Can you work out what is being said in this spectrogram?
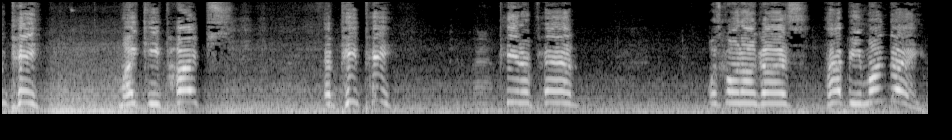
MP, Mikey Pipes, and PP, Peter Pan. What's going on, guys? Happy Monday!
